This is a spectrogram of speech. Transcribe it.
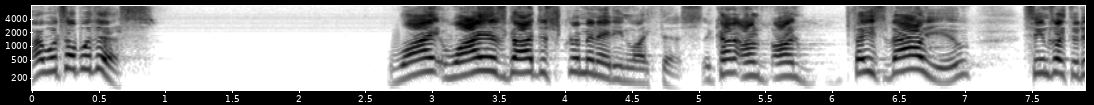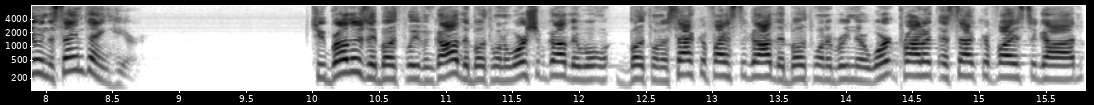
All right, what's up with this? Why, why is God discriminating like this? It kind of, on, on face value, seems like they're doing the same thing here. Two brothers, they both believe in God. They both want to worship God. They both want to sacrifice to God. They both want to bring their work product as sacrifice to God.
